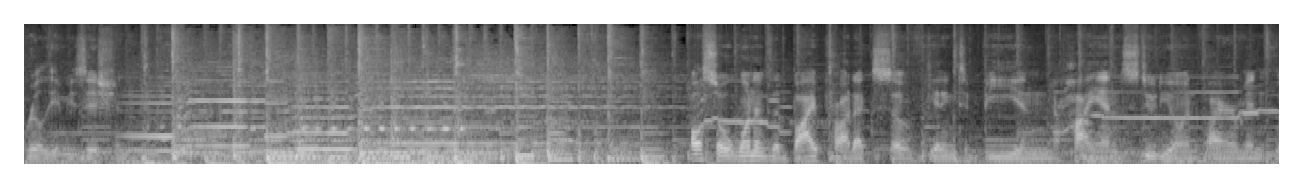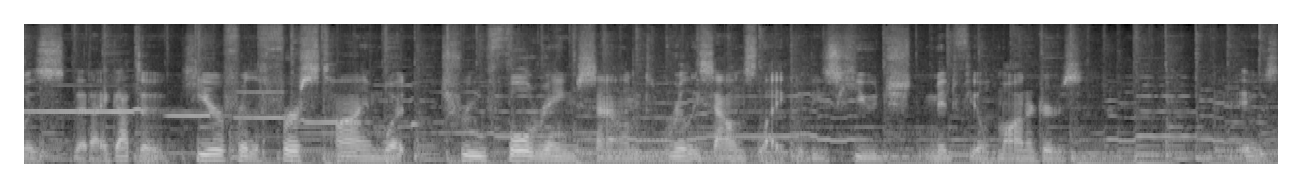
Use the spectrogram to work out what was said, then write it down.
really a musician. Also, one of the byproducts of getting to be in a high-end studio environment was that I got to hear for the first time what true full-range sound really sounds like with these huge midfield monitors. It was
